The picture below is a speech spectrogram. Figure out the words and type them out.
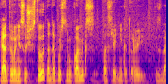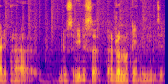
Пятого не существует, а, допустим, комикс последний, который издали про Брюса Виллиса, про Джона Маклейна, извините,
